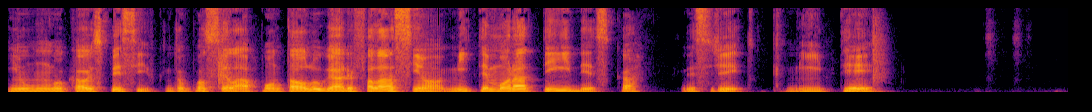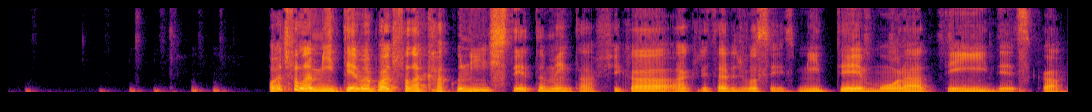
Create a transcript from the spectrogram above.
em um local específico. Então posso, sei lá, apontar o lugar e falar assim, ó, mite moratei desu ka? Desse jeito. Mite. Pode falar mite, mas pode falar kakunin shite também, tá? Fica a critério de vocês. Mite moratei desu ka?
